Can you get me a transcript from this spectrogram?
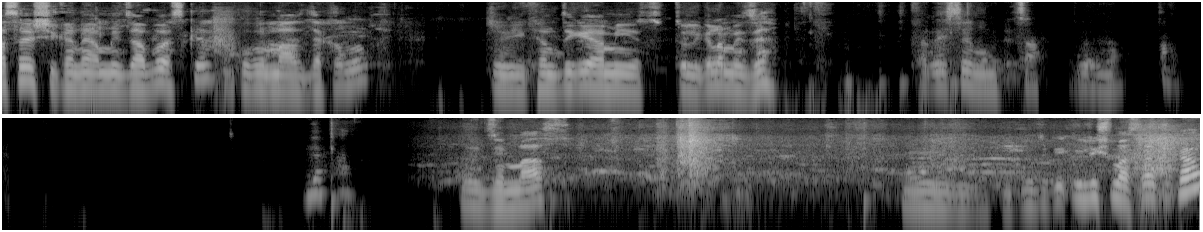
আছে। সেখানে আমি যাব আজকে মাছ দেখাবো। তো এখান থেকে আমি চলে গেলাম, এই যে। মাছ। ইলিশ মাছ না ও।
